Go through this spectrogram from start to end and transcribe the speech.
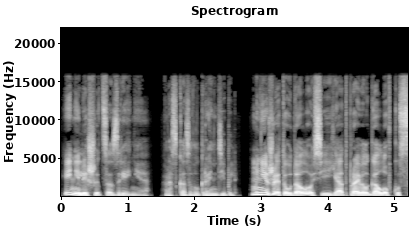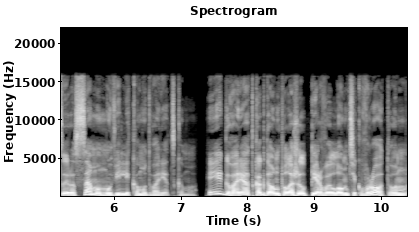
и не лишиться зрения», — рассказывал Грандибль. «Мне же это удалось, и я отправил головку сыра самому великому дворецкому. И, говорят, когда он положил первый ломтик в рот, он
